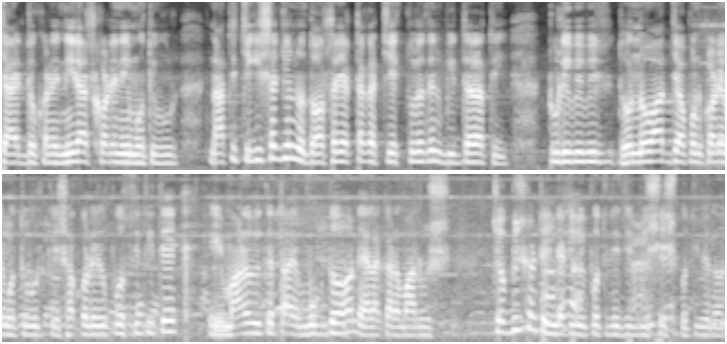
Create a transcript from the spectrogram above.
চায়ের দোকানে নিরাশ করেন এই মতিবুর। নাতির চিকিৎসার জন্য দশ হাজার টাকা চেক তুলে দেন বিদ্যারাতি টুলি বিবির ধন্যবাদ জ্ঞাপন করে মতিবুরকে। সকলের উপস্থিতিতে এই মানবিকতায় মুগ্ধ হন এলাকার মানুষ। চব্বিশ ঘণ্টা ইন্ডিয়া টিভি প্রতিনিধির বিশেষ প্রতিবেদন।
